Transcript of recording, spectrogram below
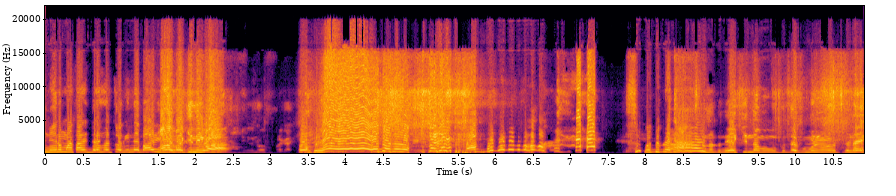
నేను మా తాత ఇద్దరం కలిసి తోకిందే బావి. ఏ, వద్దు, ప్రకాష్. కింద గుద్ద ముళ్ళు వస్తున్నాయి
